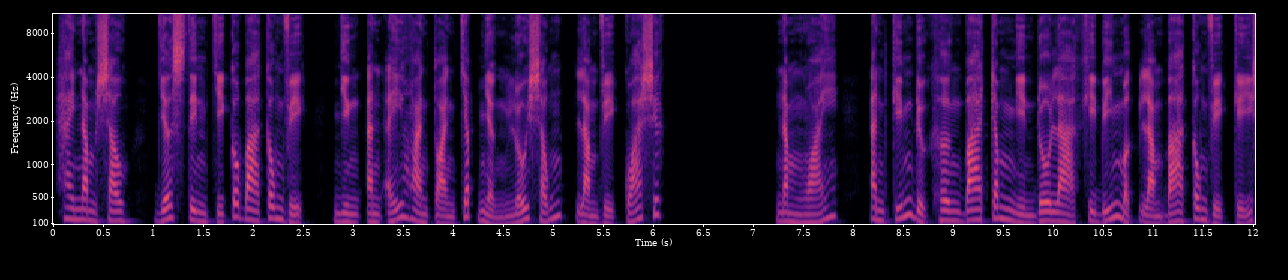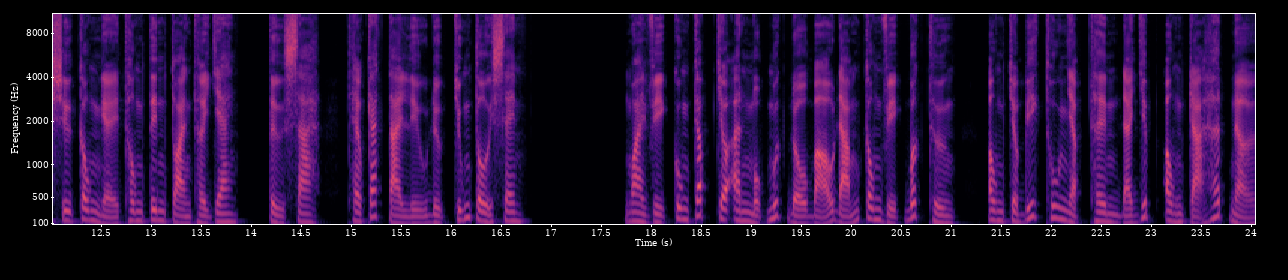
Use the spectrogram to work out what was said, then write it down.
Hai năm sau, Justin chỉ có ba công việc, nhưng anh ấy hoàn toàn chấp nhận lối sống làm việc quá sức. Năm ngoái, anh kiếm được hơn 300.000 đô la khi bí mật làm ba công việc kỹ sư công nghệ thông tin toàn thời gian, từ xa, theo các tài liệu được chúng tôi xem. Ngoài việc cung cấp cho anh một mức độ bảo đảm công việc bất thường, ông cho biết thu nhập thêm đã giúp ông trả hết nợ,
